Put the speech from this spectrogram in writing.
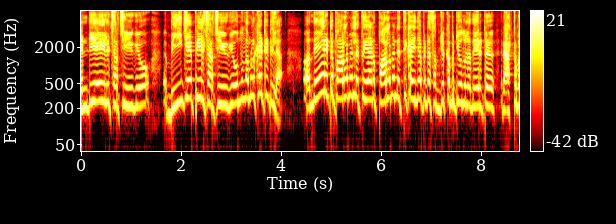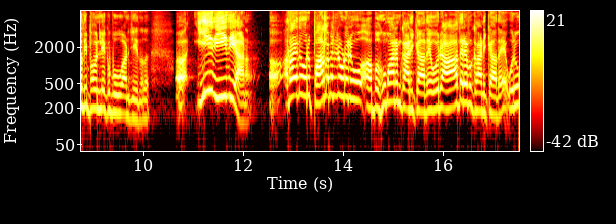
എൻ ഡി എയിൽ ചർച്ച ചെയ്യുകയോ ബി ജെ പിയിൽ ചർച്ച ചെയ്യുകയോ ഒന്നും നമ്മൾ കേട്ടിട്ടില്ല. നേരിട്ട് പാർലമെന്റിൽ എത്തുകയാണ് പാർലമെന്റ് എത്തിക്കഴിഞ്ഞാൽ പിന്നെ സബ്ജക്ട് കമ്മിറ്റി ഒന്നുമില്ല. നേരിട്ട് രാഷ്ട്രപതി ഭവനിലേക്ക് പോവുകയാണ് ചെയ്യുന്നത്. ഈ രീതിയാണ് അതായത് ഒരു പാർലമെന്റിനോടൊരു ബഹുമാനം കാണിക്കാതെ ഒരു ആദരവ് കാണിക്കാതെ ഒരു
